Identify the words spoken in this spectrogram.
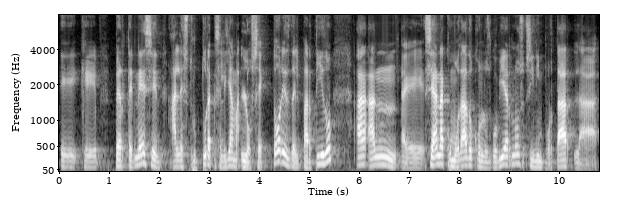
que pertenecen a la estructura que se le llama los sectores del partido, han, eh, se han acomodado con los gobiernos sin importar la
